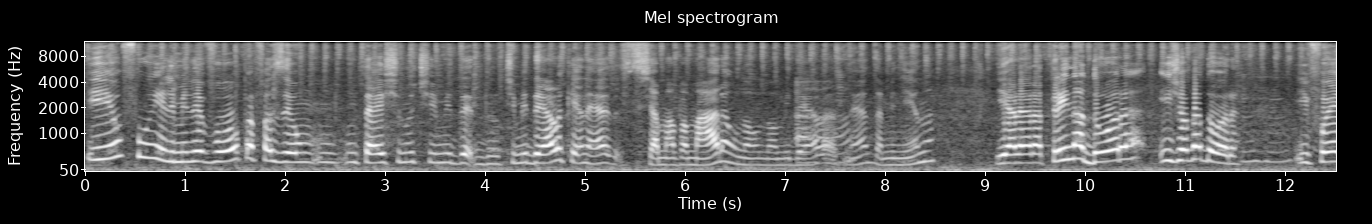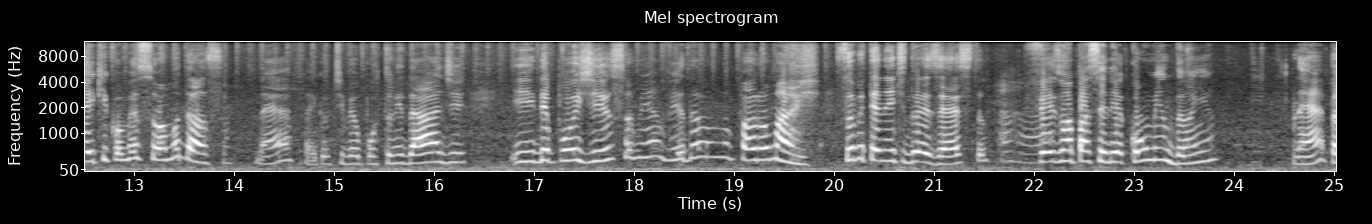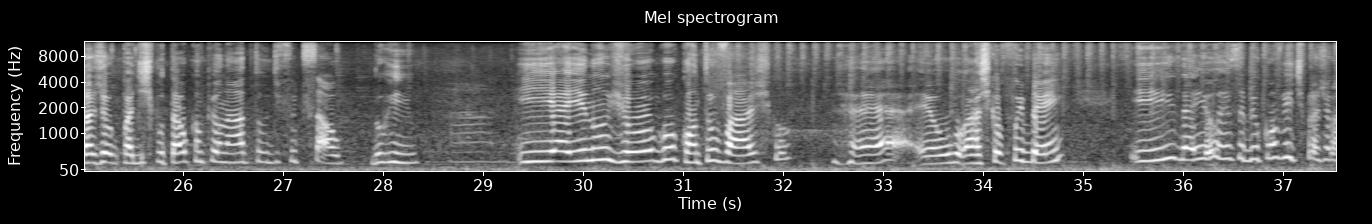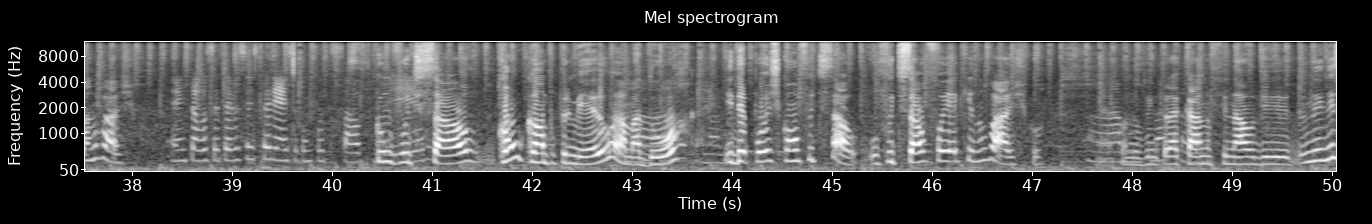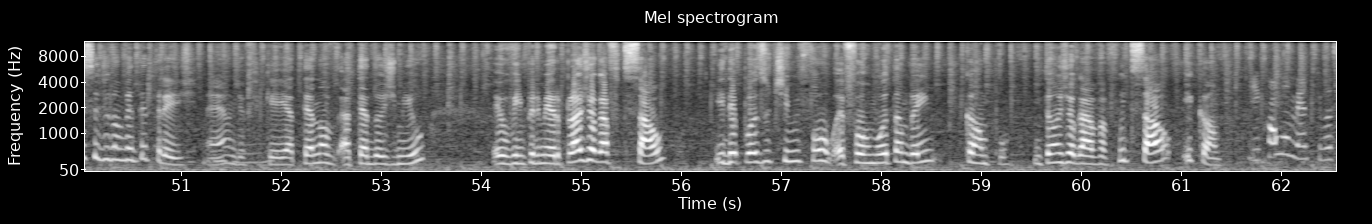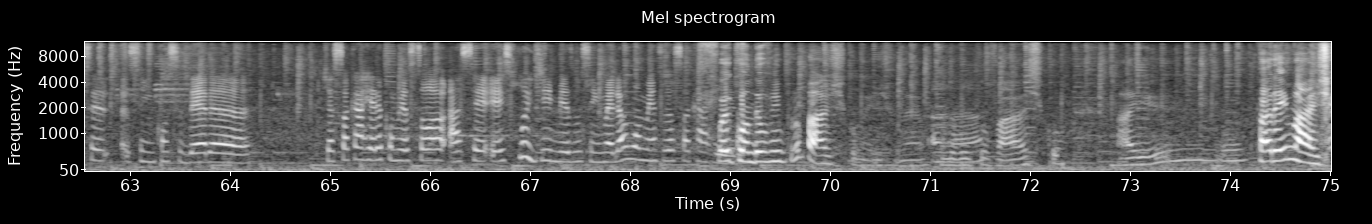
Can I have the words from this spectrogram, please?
E eu fui, ele me levou para fazer um, um, teste no time, de, no time dela, que né, se chamava Mara, o nome dela, uhum. né, da menina. E ela era treinadora e jogadora. Uhum. E foi aí que começou a mudança, né? Foi aí que eu tive a oportunidade. E depois disso a minha vida não parou mais. Subtenente do Exército, uhum. fez uma parceria com o Mendanha, né, para disputar o campeonato de futsal do Rio. Ah, e aí num jogo contra o Vasco, é, eu acho que eu fui bem e daí eu recebi o convite para jogar no Vasco. Então você teve essa experiência com futsal primeiro. Com futsal, com o campo primeiro, amador, amador, e depois com o futsal. O futsal foi aqui no Vasco. Ah, quando eu vim para cá no final de. no início de 93, né? Uhum. Onde eu fiquei até, no, até 2000. Eu vim primeiro para jogar futsal e depois o time for, eh, formou também campo. Então eu jogava futsal e campo. E qual momento que você assim, considera que a sua carreira começou a, ser, a explodir mesmo, assim, o melhor momento da sua carreira? Foi quando eu vim para o Vasco mesmo, né? Quando uhum. eu vim para o Vasco, aí parei mais.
